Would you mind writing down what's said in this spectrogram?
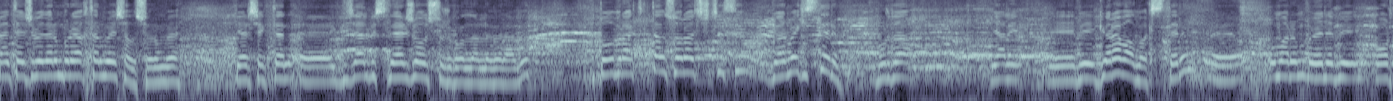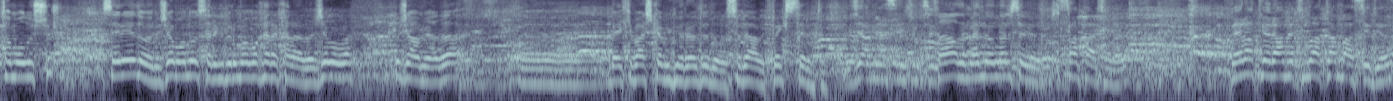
Ben tecrübelerimi buraya aktarmaya çalışıyorum ve gerçekten e, güzel bir sinerji oluşturduk onlarla beraber. Futbolu bıraktıktan sonra açıkçası görmek isterim. Burada yani e, bir görev almak isterim. E, umarım öyle bir ortam oluşur. Seneye de oynayacağım. Ondan sonraki duruma bakarak karar vereceğim ama bu camiada e, belki başka bir görevde de olsa devam etmek isterim tabii. Bu camia seni çok seviyor. Sağ olun. Ben de onları seviyorum. Aslan parçaları. Berat ve Rahmetullah'tan bahsediyorum.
